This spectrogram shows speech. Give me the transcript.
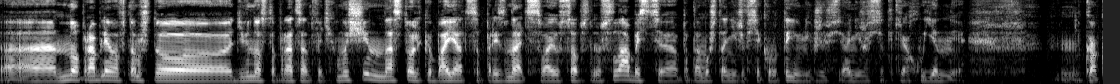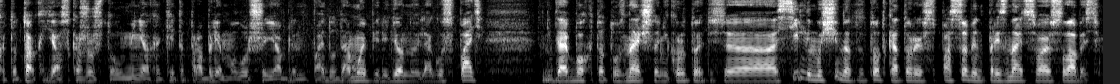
А, но проблема в том, что 90% этих мужчин настолько боятся признать свою собственную слабость, а, потому что они же все крутые, у них же все, они же все такие охуенные. Как это так? Я скажу, что у меня какие-то проблемы. Лучше я, блин, пойду домой, передерну и лягу спать. Не дай бог кто-то узнает, что не крутой. То есть э, сильный мужчина это тот, который способен признать свою слабость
